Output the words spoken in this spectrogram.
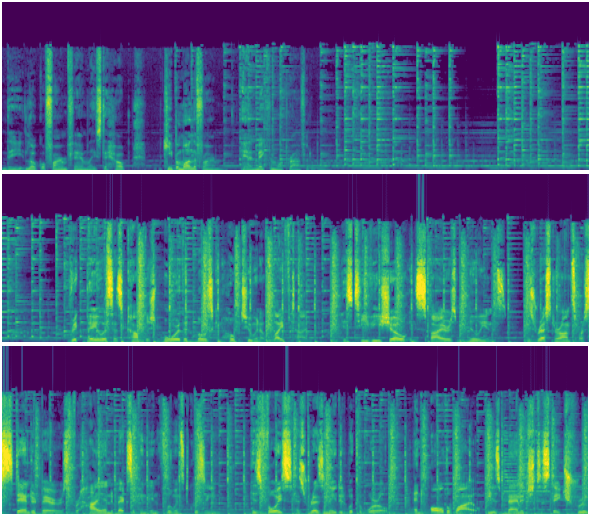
the local farm families to help keep them on the farm and make them more profitable. Rick Bayless has accomplished more than most can hope to in a lifetime. His TV show inspires millions. His restaurants are standard bearers for high end Mexican influenced cuisine. His voice has resonated with the world, and all the while, he has managed to stay true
